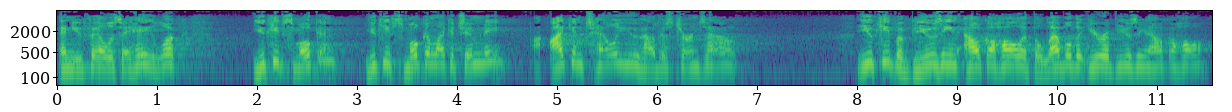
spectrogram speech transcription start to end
and you fail to say, hey, look, you keep smoking, you keep smoking like a chimney. I can tell you how this turns out. You keep abusing alcohol at the level that you're abusing alcohol?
